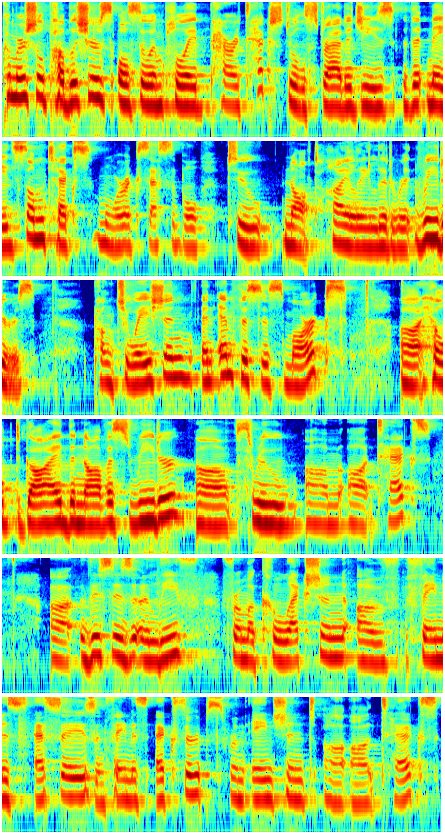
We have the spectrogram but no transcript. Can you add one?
Commercial publishers also employed paratextual strategies that made some texts more accessible to not highly literate readers. Punctuation and emphasis marks uh, helped guide the novice reader uh, through um, uh, texts. Uh, this is a leaf from a collection of famous essays and famous excerpts from ancient uh, uh, texts.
